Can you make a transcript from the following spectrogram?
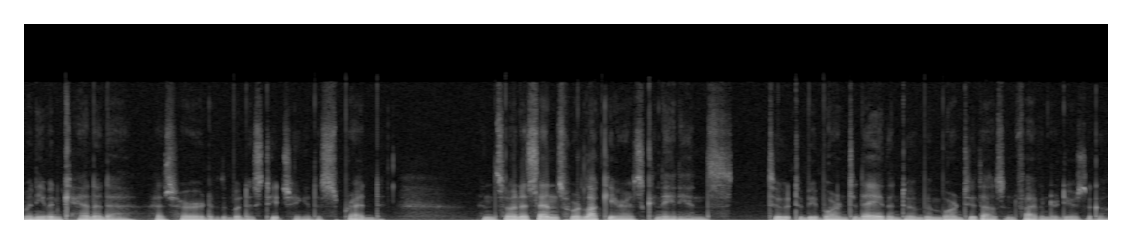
when even Canada has heard of the Buddha's teaching. It has spread. And so in a sense, we're luckier as Canadians to, to be born today than to have been born 2,500 years ago.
